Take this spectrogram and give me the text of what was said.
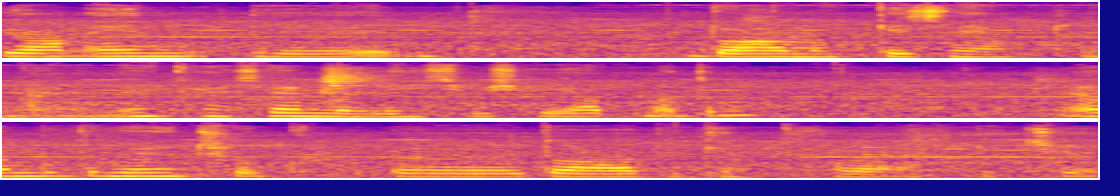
dünyanın en e, doğal makyajını yaptım yani. Kaşlarımla da hiçbir şey yapmadım. Yani burada böyle çok e, doğal bir gün olarak geçiyor.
